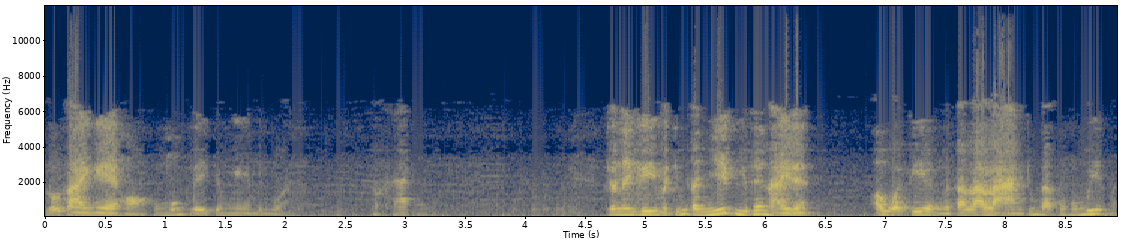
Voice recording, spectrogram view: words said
lỗ tai nghe họ không muốn để cho nghe bên ngoài. Nó khác. Cho nên khi mà chúng ta nhiếp như thế này nè ở ngoài kia người ta la làng chúng ta cũng không biết nữa.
